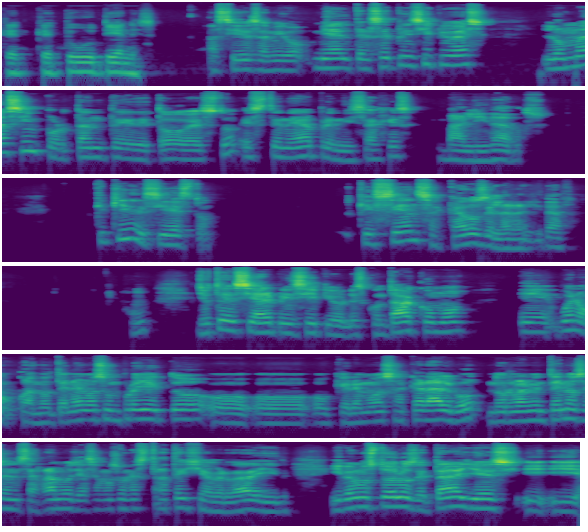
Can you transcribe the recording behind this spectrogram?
que, que tú tienes? Así es, amigo. Mira, el tercer principio es, lo más importante de todo esto es tener aprendizajes validados. ¿Qué quiere decir esto? que sean sacados de la realidad. Yo te decía al principio, les contaba cómo, eh, bueno, cuando tenemos un proyecto o, queremos sacar algo, normalmente nos encerramos y hacemos una estrategia, ¿verdad? Y, vemos todos los detalles y,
